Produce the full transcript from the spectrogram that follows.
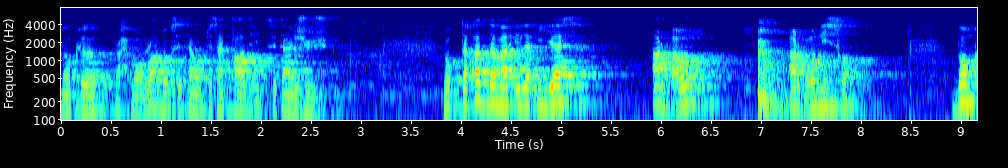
donc donc c'était en plus un qadi, c'était un juge. Donc taqaddama ila Iyas arba'u niswa. Donc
